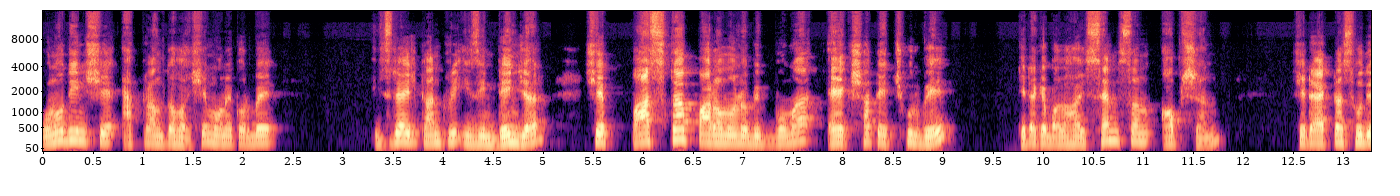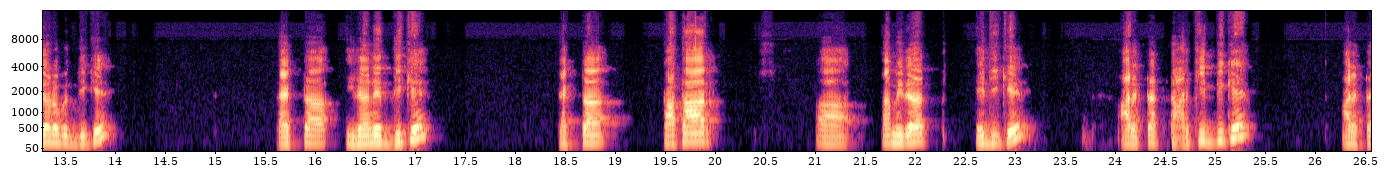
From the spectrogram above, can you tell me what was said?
কোনোদিন সে আক্রান্ত হয়, সে মনে করবে Israel country is in danger সে পাঁচটা পারমাণবিক বোমা একসাথে ছুড়বে, যেটাকে বলা হয় স্যামসন অপশন। সেটা একটা সৌদি আরবের দিকে, একটা ইরানের দিকে, একটা কাতার আমিরাত এদিকে আর একটা টার্কির দিকে আর একটা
